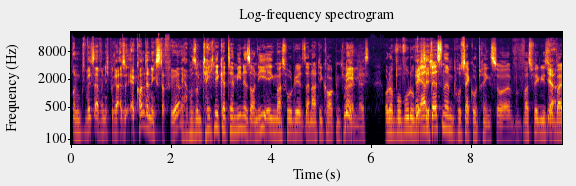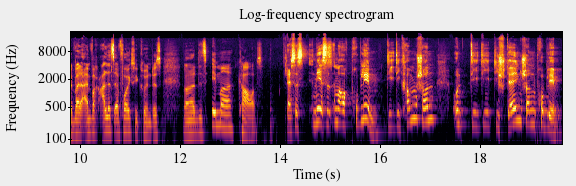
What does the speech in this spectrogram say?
und willst einfach nicht begreifen. Also er konnte nichts dafür. Ja, aber so ein Technikertermin ist auch nie irgendwas, wo du jetzt danach die Korken knallen Nee. lässt. Oder wo, wo du Richtig. währenddessen einen Prosecco trinkst, so, was wirklich so, Ja. weil, weil einfach alles erfolgsgekrönt ist. Sondern es ist immer Chaos. Es ist, nee, es ist immer auch Problem. Die, die kommen schon und die, die, die stellen schon ein Problem.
